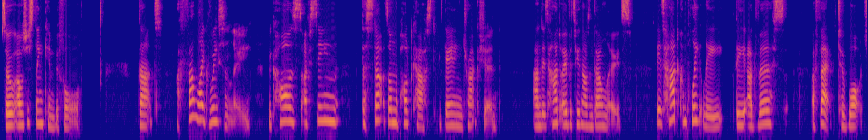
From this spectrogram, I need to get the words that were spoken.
So I was just thinking before that I felt like recently, because I've seen the stats on the podcast gaining traction and it's had over 2,000 downloads, it's had completely the adverse effect to what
